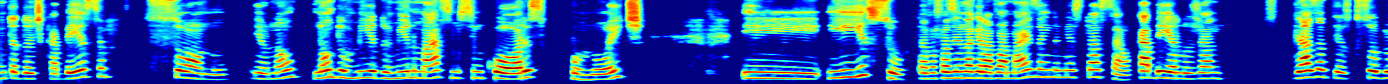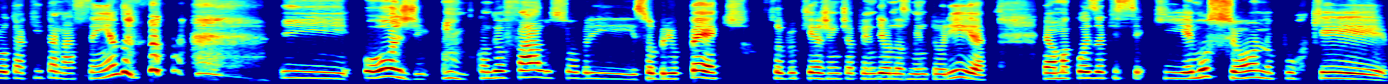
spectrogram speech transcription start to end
muita dor de cabeça, sono. Eu não, não dormia, dormia no máximo cinco horas por noite. E, e isso estava fazendo agravar mais ainda a minha situação. Cabelo já, graças a Deus, que sobrou tá aqui, está nascendo. e hoje, quando eu falo sobre, sobre o PEC, sobre o que a gente aprendeu nas mentorias, é uma coisa que, se, que emociona, porque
